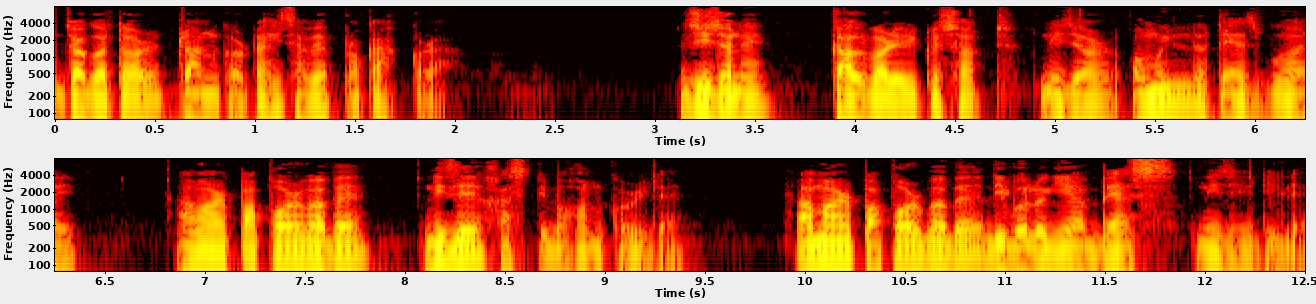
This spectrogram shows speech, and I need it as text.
জগতৰ ত্ৰাণকৰ্তা হিচাপে প্ৰকাশ কৰা। যিজনে কালবাৰীৰ ক্ৰোচত নিজৰ অমূল্য তেজ বোৱাই আমাৰ পাপৰ বাবে নিজে শাস্তি বহন কৰিলে আমাৰ পাপৰ বাবে দিবলগীয়া বেচ নিজেই দিলে।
